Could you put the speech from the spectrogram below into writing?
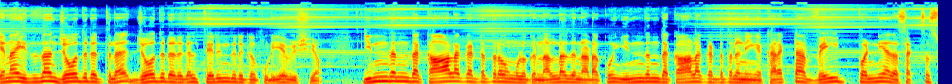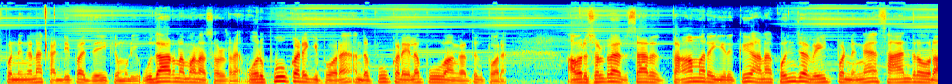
ஏன்னா இதுதான் ஜோதிடத்தில் ஜோதிடர்கள் தெரிந்திருக்கக்கூடிய விஷயம். இந்தந்த காலகட்டத்தில் உங்களுக்கு நல்லது நடக்கும். இந்தந்த காலகட்டத்தில் நீங்கள் கரெக்டாக வெயிட் பண்ணி அதை சக்ஸஸ் பண்ணுங்கன்னா கண்டிப்பாக ஜெயிக்க முடியும். உதாரணமாக நான் சொல்கிறேன் ஒரு பூக்கடைக்கு போகிறேன் அந்த பூக்கடையில் பூ வாங்குறதுக்கு போகிறேன் அவர் சொல்கிறார் சார் தாமரை இருக்குது ஆனால் கொஞ்சம் வெயிட் பண்ணுங்கள் சாயந்தரம் ஒரு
